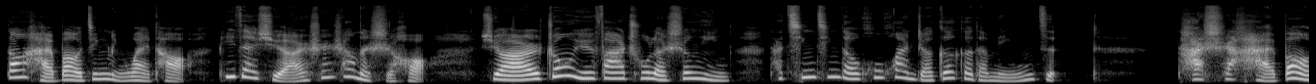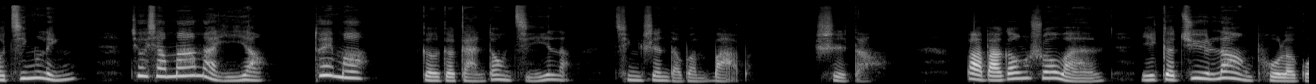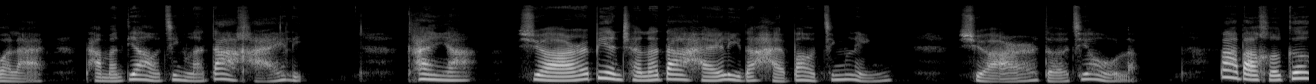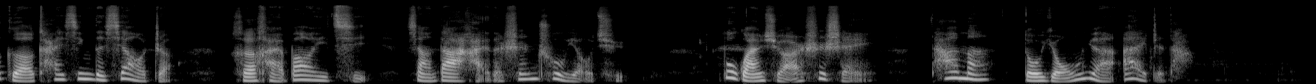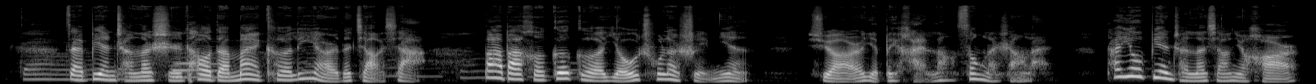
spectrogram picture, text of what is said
当海豹精灵外套披在雪儿身上的时候，雪儿终于发出了声音。她轻轻地呼唤着哥哥的名字。他是海豹精灵，就像妈妈一样，对吗？哥哥感动极了，轻声地问爸爸：“是的。”爸爸刚说完。一个巨浪扑了过来，他们掉进了大海里。看呀，雪儿变成了大海里的海豹精灵，雪儿得救了。爸爸和哥哥开心地笑着，和海豹一起向大海的深处游去。不管雪儿是谁，他们都永远爱着她。在变成了石头的麦克利尔的脚下，爸爸和哥哥游出了水面，雪儿也被海浪送了上来。她又变成了小女孩，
